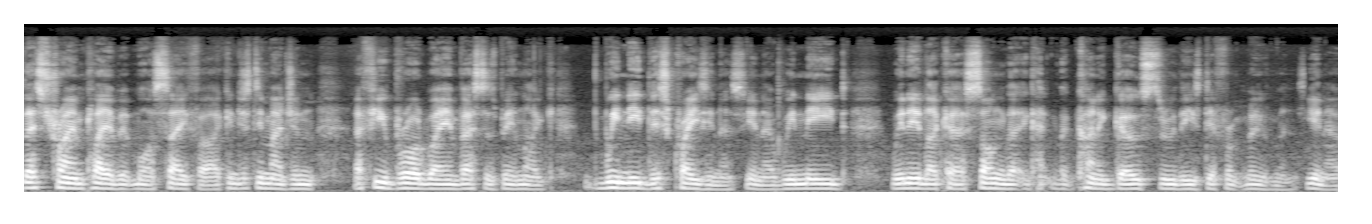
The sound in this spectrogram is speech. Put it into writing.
let's try and play a bit more safer. I can just imagine a few Broadway investors being like, we need this craziness. You know, we need we need like a song that, that kind of goes through these different movements. You know,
